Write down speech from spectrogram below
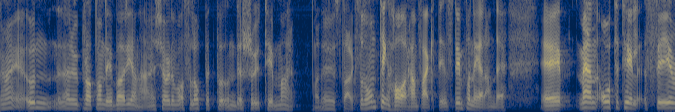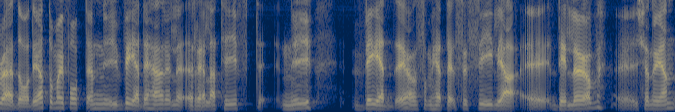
Nej, un- när du pratade om det i början här. Han körde Vasaloppet på under sju timmar ja, det är ju starkt. Så någonting har han faktiskt, imponerande. Eh, men åter till C-Rad då, det är att de har ju fått en ny vd här, eller relativt ny vd som heter Cecilia eh, Delöv. Eh, känner du igen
